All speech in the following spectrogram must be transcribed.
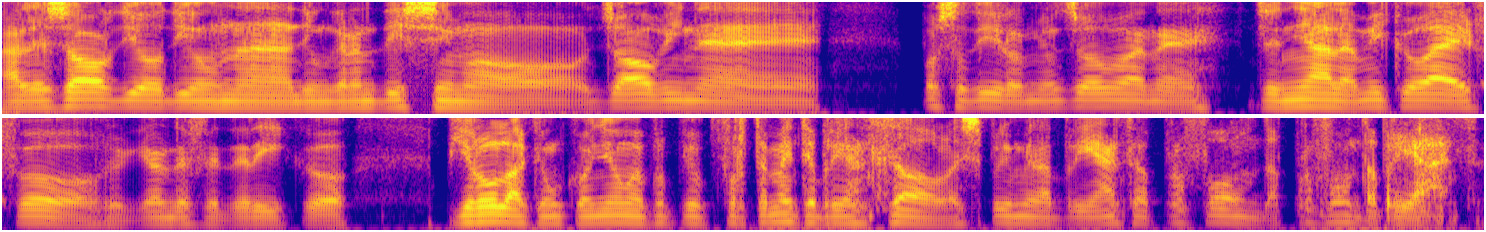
all'esordio di un, di un grandissimo giovane, posso dire il mio giovane geniale amico Elfo, il grande Federico Pirola che è un cognome proprio fortemente brianzolo, esprime la Brianza profonda, profonda Brianza.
